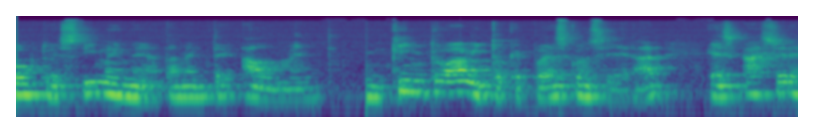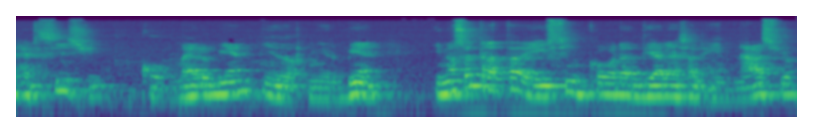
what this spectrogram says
autoestima inmediatamente aumenta. Un quinto hábito que puedes considerar es hacer ejercicio, comer bien y dormir bien. Y no se trata de ir 5 horas diarias al gimnasio,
